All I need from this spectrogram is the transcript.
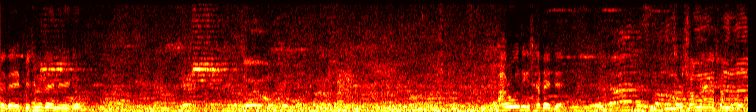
সামনে দেয় পেছনে দেয় নিয়ে আরও ওদিকে সাথে যায় আরও সামনে হ্যাঁ সামনে দেয়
